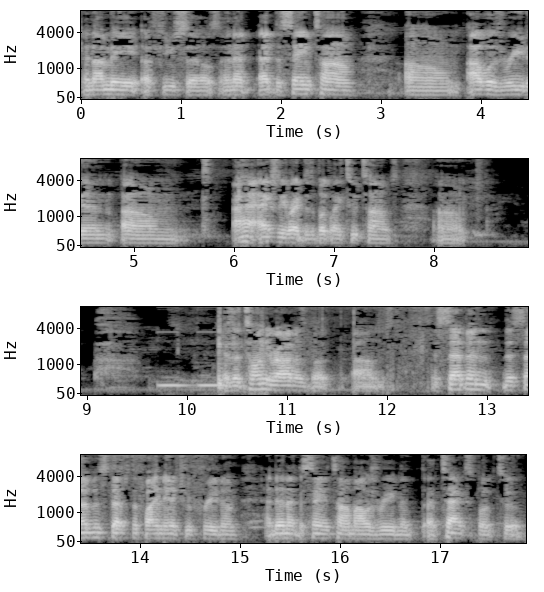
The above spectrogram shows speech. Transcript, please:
and I made a few sales. And at, at the same time, um, I was reading. Um, I had actually read this book like two times. Um, it's a Tony Robbins book. Um, the seven the seven steps to financial freedom, and then at the same time, I was reading a, a tax book too.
